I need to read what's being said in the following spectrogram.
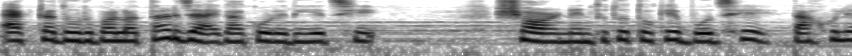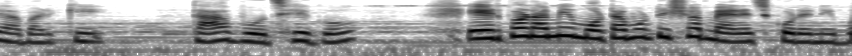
একটা দুর্বলতার জায়গা করে দিয়েছি। স্বর্ণেন্দু তো তোকে বোঝে, তাহলে আবার কি? তা বোঝে গো। এরপর আমি মোটামুটি সব ম্যানেজ করে নেব।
